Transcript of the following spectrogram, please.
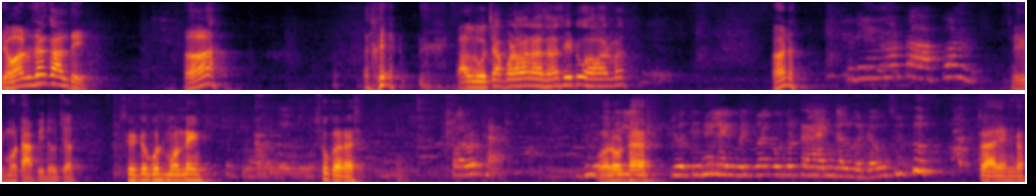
જવાનું છે ને કાલથી? હા? કાલ લોચા પડવાના છે સીટું સવારમાં હા ને? રિમોટ આપી દઉં ચાલ. સીટુ ગુડ મોર્નિંગ શું કરે છે? પરોઠા. પરોઠા. જ્યોતિની લેંગ્વેજમાં કહું તો ટ્રાયેંગલ બનાવું છું. ટ્રાયેંગલ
